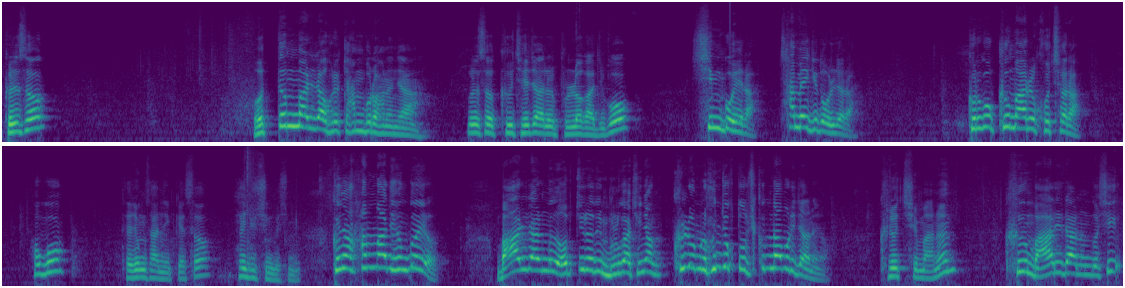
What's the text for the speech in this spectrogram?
그래서 어떤 말이라고 그렇게 함부로 하느냐. 그래서 그 제자를 불러가지고 신고해라. 참회 기도 올려라. 그리고 그 말을 고쳐라. 하고 대종사님께서 해주신 것입니다. 그냥 한마디 한 거예요. 말이라는 건 엎질러진 물같이 그냥 흘러면 흔적도 없이 끝나버리잖아요. 그렇지만은 그 말이라는 것이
